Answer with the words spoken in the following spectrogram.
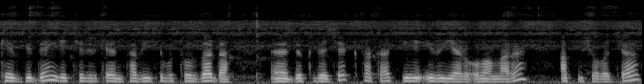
Kevgirden geçirirken tabii ki bu tozlar da e, dökülecek. Fakat yine iri yarı olanları atmış olacağız.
